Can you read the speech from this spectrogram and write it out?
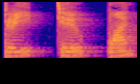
Three, two, one,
